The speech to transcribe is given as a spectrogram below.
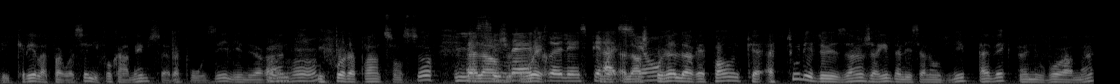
d'écrire La paroissienne. Il faut quand même se reposer les neurones. Mhm. Il faut reprendre son souffle. Alors, je- oui. l'inspiration. Alors, je pourrais leur répondre qu'à tous les deux ans, j'arrive dans les salons du livre avec un nouveau roman,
